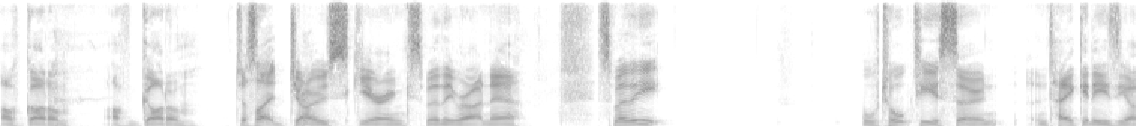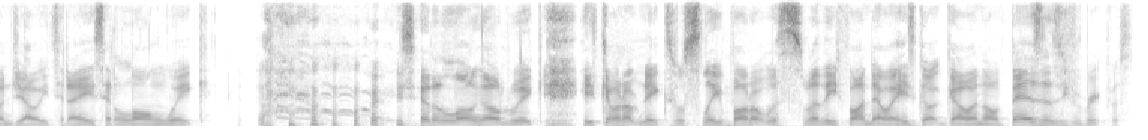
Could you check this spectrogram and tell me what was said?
I've got him. I've got him. Just like Joe's scaring Smithy right now. Smithy, we'll talk to you soon and take it easy on Joey today. He's had a long week. he's had a long old week. He's coming up next. We'll sleep on it with Smithy, find out what he's got going on. Baz for breakfast.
